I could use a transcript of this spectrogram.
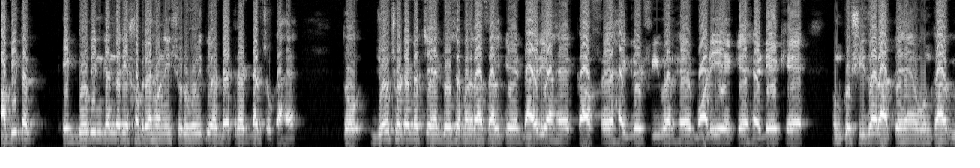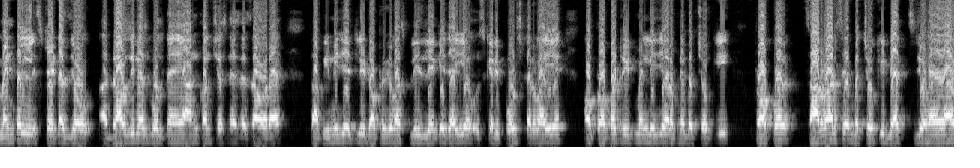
अभी तक एक दो दिन के अंदर ये खबरें होनी शुरू हुई थी और डेथ रेट बढ़ चुका है। तो जो छोटे बच्चे हैं, दो से पंद्रह साल के, डायरिया है, कफ है हाईग्रेड फीवर है बॉडी एक है हेडेक है, उनको शीजर आते हैं, उनका मेंटल स्टेटस जो ड्राउजीनेस बोलते हैं या अनकॉन्शियसनेस ऐसा हो रहा है तो आप इमीडिएटली डॉक्टर के पास प्लीज़ लेके जाइए, उसके रिपोर्ट्स करवाइए और प्रॉपर ट्रीटमेंट लीजिए और अपने बच्चों की प्रॉपर सारवार से बच्चों की डेथ जो है या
